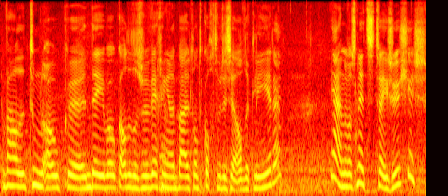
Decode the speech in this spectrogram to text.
We hadden toen ook, eh, deden we ook altijd als we weggingen naar het buitenland, kochten we dezelfde kleren. Ja, en dat was net twee zusjes.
